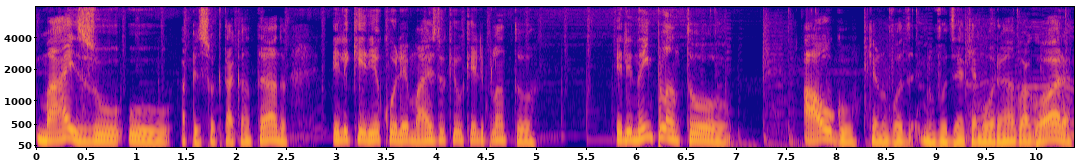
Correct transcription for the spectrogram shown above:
mas o, o, a pessoa que tá cantando, ele queria colher mais do que o que ele plantou. Ele nem plantou algo, que eu não vou, não vou dizer que é morango agora,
